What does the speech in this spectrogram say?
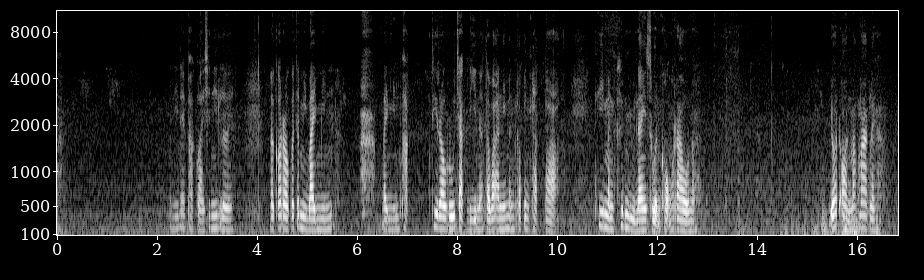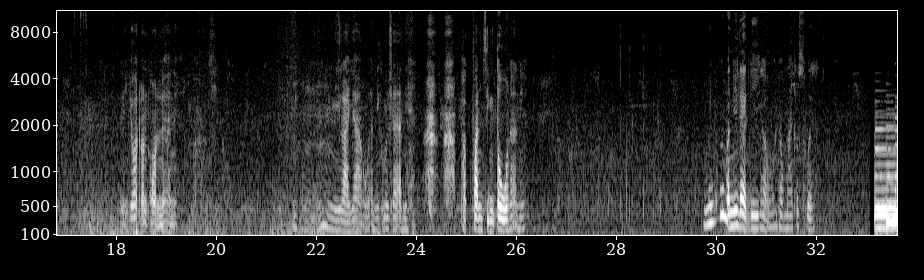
นนี้ได้ผักหลายชนิดเลย แล้วก็เราก็จะมีใบมิ้นท์ใบมิ้นท์ผักที่เรารู้จักดีนะ แต่ว่าอันนี้มันก็เป็นผักป่าที่มันขึ้นอยู่ในสวนของเราเนาะยอดอ่อนมาก ๆ เลยค่ะนี่ยอดอ่อนๆเลยค่ะเนี่ยอื้อหือมีหลายอย่างอุ้ยอันนี้ก็ไม่ใช่อันนี้ ผักฟันสิงโตนะอันนี้อุ๊ยวันนี้แดดดีค่ะโอ้ยดอกไม้ก็สวย Thank you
